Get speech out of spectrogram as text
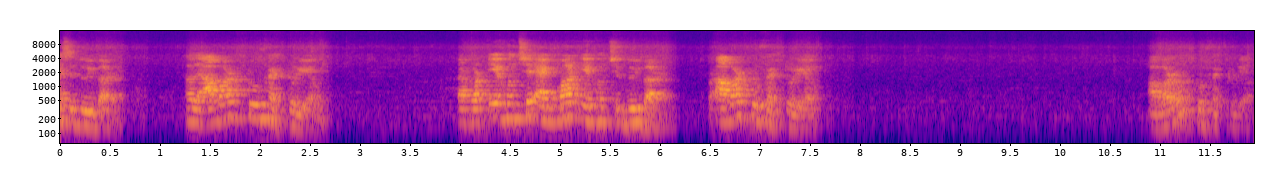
আছে দুইবার। তাহলে আবার টু ফ্যাক্টোরিয়াল তারপর এ হচ্ছে একবার এ হচ্ছে দুইবার। আবার টু ফ্যাক্টোরিয়াল আবারও টু ফ্যাক্টোরিয়াল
